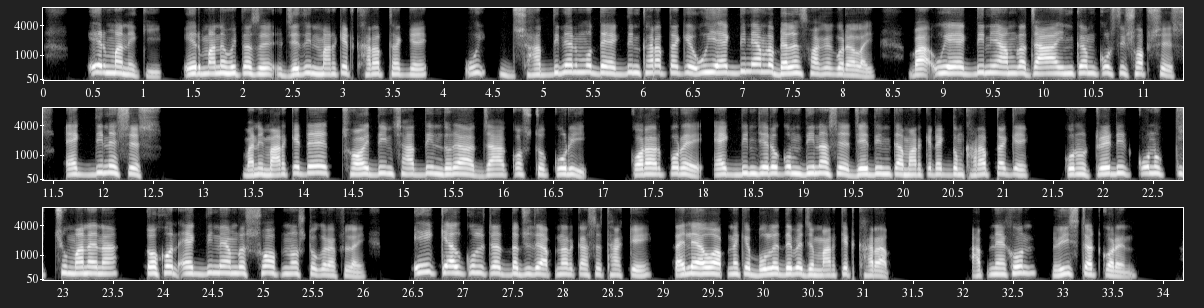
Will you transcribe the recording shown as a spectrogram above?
এর মানে কি? এর মানে হইতাছে, যেদিন মার্কেট খারাপ থাকে, ওই সাত দিনের মধ্যে একদিন খারাপ থাকে, ওই একদিনে আমরা ব্যালেন্স ফাঁকা করে আলাই বা ওই একদিনে আমরা যা ইনকাম করছি সব শেষ, একদিনে শেষ। মানে মার্কেটে ছয় দিন, সাত দিন ধরে যা কষ্ট করি, করার পরে একদিন যেরকম দিন আসে যে দিনটা মার্কেট একদম খারাপ থাকে, কোনো ট্রেডির কোনো কিচ্ছু মানে না। তখন একদিনে আমরা সব নষ্ট করে ফেলাই। এই ক্যালকুলেটরটা যদি আপনার কাছে থাকে, তাইলে ও আপনাকে বলে দেবে যে মার্কেট খারাপ। আপনি এখন রিস্টার্ট করেন।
